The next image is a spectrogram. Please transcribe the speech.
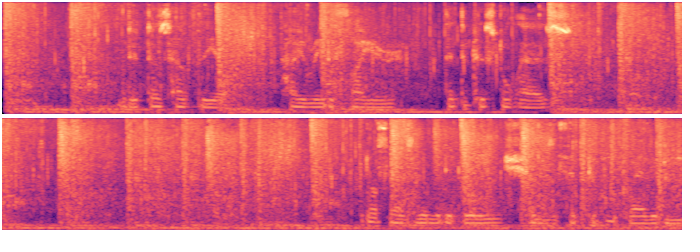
But it does have the uh, high rate of fire that the pistol has. It also has limited range and is effectively gravity.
